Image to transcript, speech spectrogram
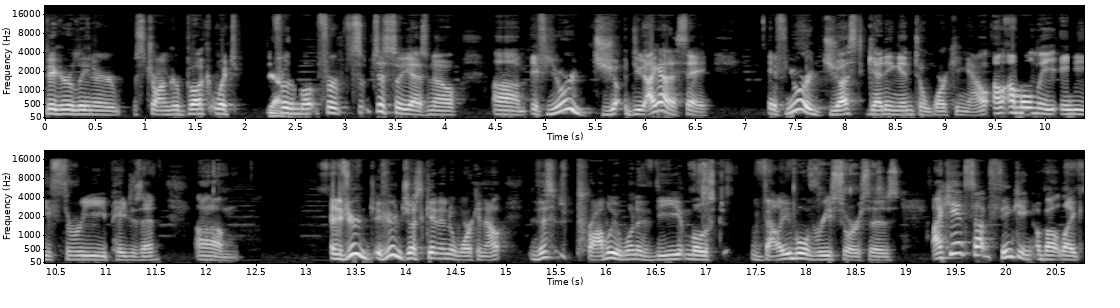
bigger, leaner, stronger book. Which, Yeah. for the mo- for just so you guys know, um, if you're ju- dude, I gotta say, if you are just getting into working out, I'm, I'm only 83 pages in. Um, and if you're if you're just getting into working out, this is probably one of the most valuable resources. I can't stop thinking about like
